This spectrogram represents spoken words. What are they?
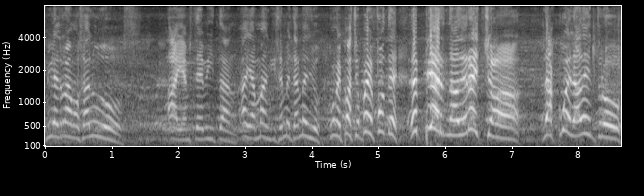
Miguel Ramos, saludos. Ay, Amstevitan. Ay, Mangui se mete al medio con espacio. Pérez Fonte, de pierna derecha. La cuela adentro.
